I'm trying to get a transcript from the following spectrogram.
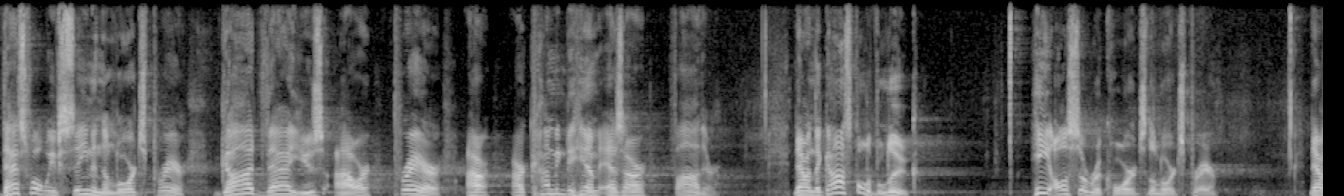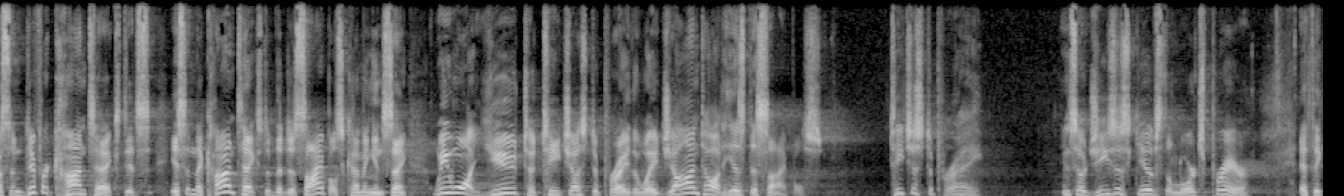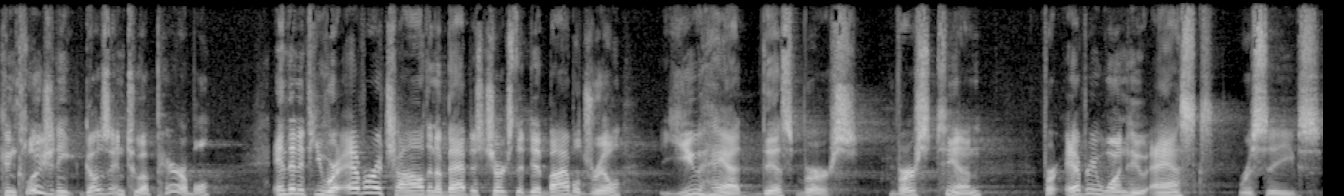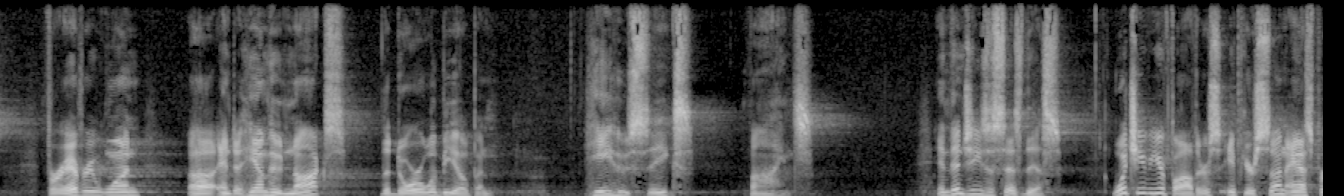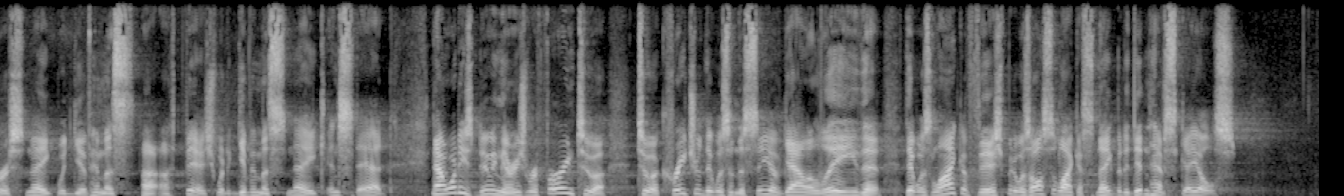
That's what we've seen in the Lord's Prayer. God values our prayer, our, our coming to Him as our Father. Now, in the Gospel of Luke, he also records the Lord's Prayer. Now, it's in a different context. It's, it's in the context of the disciples coming and saying, We want you to teach us to pray the way John taught his disciples. Teach us to pray. And so Jesus gives the Lord's Prayer. At the conclusion, he goes into a parable and then, if you were ever a child in a Baptist church that did Bible drill, you had this verse. Verse 10 For everyone who asks receives. For everyone, uh, and to him who knocks, the door will be open. He who seeks finds. And then Jesus says this Which of your fathers, if your son asked for a snake, would give him a, a fish, would give him a snake instead? Now, what he's doing there, he's referring to a, to a creature that was in the Sea of Galilee that, that was like a fish, but it was also like a snake, but it didn't have scales.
